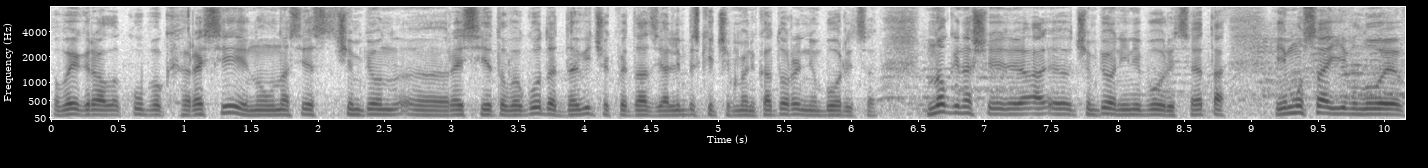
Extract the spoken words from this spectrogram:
выиграл Кубок России, но у нас есть чемпион э, России этого года, Давид Чекведадзе, олимпийский чемпион, который не борется. Многие наши э, чемпионы не борются. Это и Муса Евлоев,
